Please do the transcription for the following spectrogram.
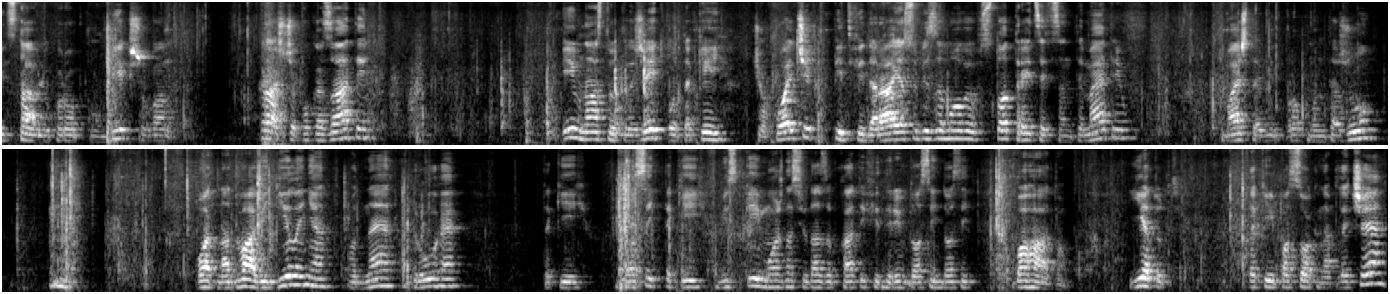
Відставлю коробку в бік, щоб вам краще показати. І в нас тут лежить отакий чохольчик. Під фідера я собі замовив 130 см. Бачите, від профмонтажу. От на два відділення. Одне, друге. Такий досить такий місткий, можна сюди запхати фідерів досить-досить багато. Є тут такий пасок на плече.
